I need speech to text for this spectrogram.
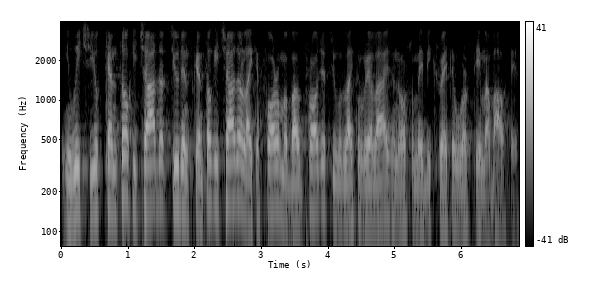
in which you can talk each other, students can talk each other like a forum about projects you would like to realize and also maybe create a work team about it.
